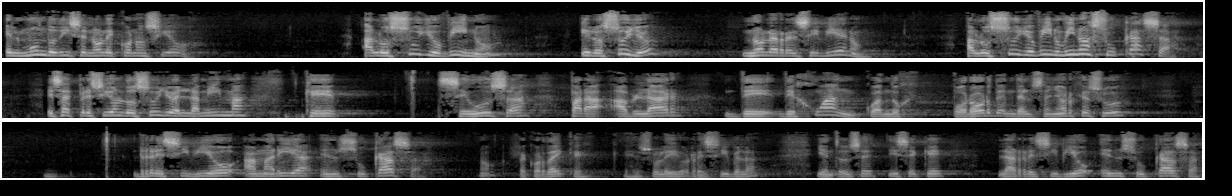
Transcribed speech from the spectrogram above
El mundo dice no le conoció. A lo suyo vino y lo suyo no le recibieron. A lo suyo vino, vino a su casa. Esa expresión lo suyo es la misma que se usa para hablar de, Juan cuando por orden del Señor Jesús recibió a María en su casa. ¿no? ¿Recordáis que, Jesús le dijo, recíbela? Y entonces dice que la recibió en su casa.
